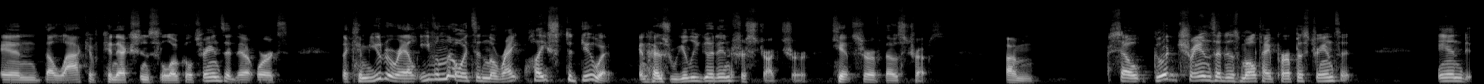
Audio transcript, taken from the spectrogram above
and the lack of connections to local transit networks, the commuter rail, even though it's in the right place to do it and has really good infrastructure, can't serve those trips. Um, so, good transit is multi purpose transit. And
